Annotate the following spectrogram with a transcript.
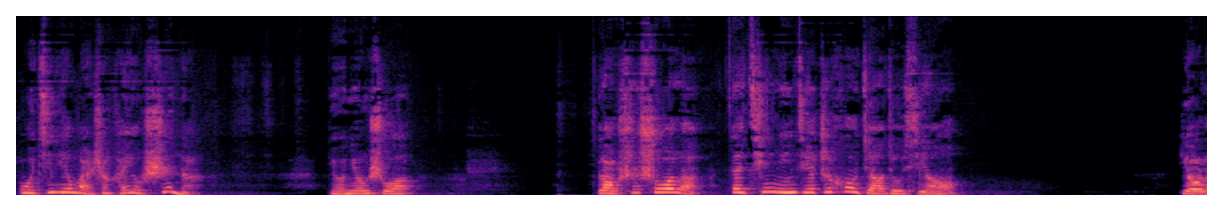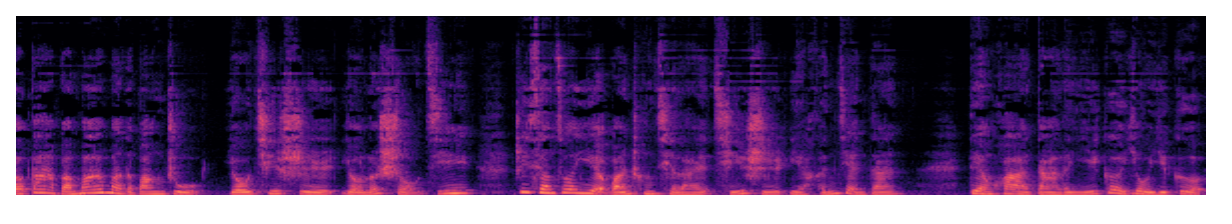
我今天晚上还有事呢。牛牛说。老师说了，在清明节之后交就行。有了爸爸妈妈的帮助，尤其是有了手机，这项作业完成起来其实也很简单。电话打了一个又一个，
